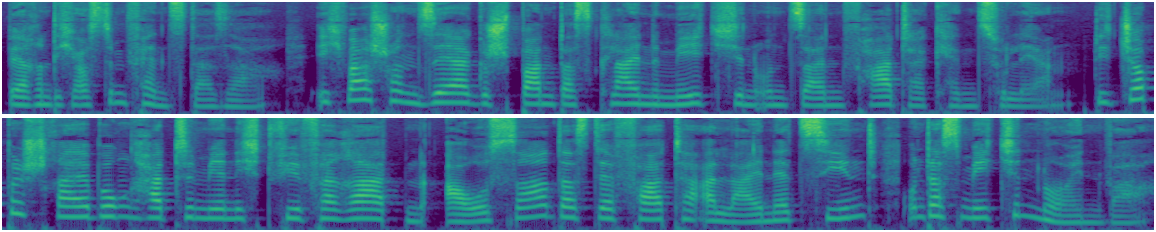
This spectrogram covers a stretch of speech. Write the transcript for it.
während ich aus dem Fenster sah. Ich war schon sehr gespannt, das kleine Mädchen und seinen Vater kennenzulernen. Die Jobbeschreibung hatte mir nicht viel verraten, außer dass der Vater alleinerziehend und das Mädchen neun war.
